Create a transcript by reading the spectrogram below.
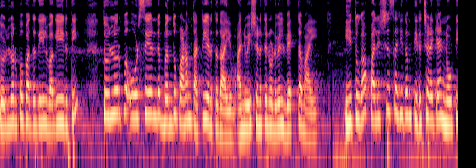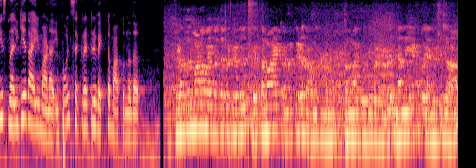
തൊഴിലുറപ്പ് പദ്ധതിയിൽ വകയിരുത്തി തൊഴിലുറപ്പ് ഓഴ്സെയറിന്റെ ബന്ധു പണം തട്ടിയെടുത്തതായും അന്വേഷണത്തിനൊടുവിൽ വ്യക്തമായി. ഈ തുക പലിശ സഹിതം തിരിച്ചടയ്ക്കാൻ നോട്ടീസ് നൽകിയതായുമാണ് ഇപ്പോൾ സെക്രട്ടറി വ്യക്തമാക്കുന്നത്. കിണർ നിർമ്മാണവുമായി ബന്ധപ്പെട്ടിട്ട് വ്യക്തമായ ക്രമക്കേട് നടന്നിട്ടുണ്ടെന്ന് വ്യക്തമായി ബോധ്യപ്പെട്ടിട്ടുണ്ട് ഞാൻ നേരിട്ട് പോയി അന്വേഷിച്ചതാണ്.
